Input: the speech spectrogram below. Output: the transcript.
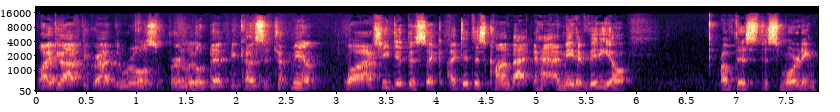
well, I do have to grab the rules for a little bit because it took me. A, well, I actually did this like I did this combat. I made a video of this this morning,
